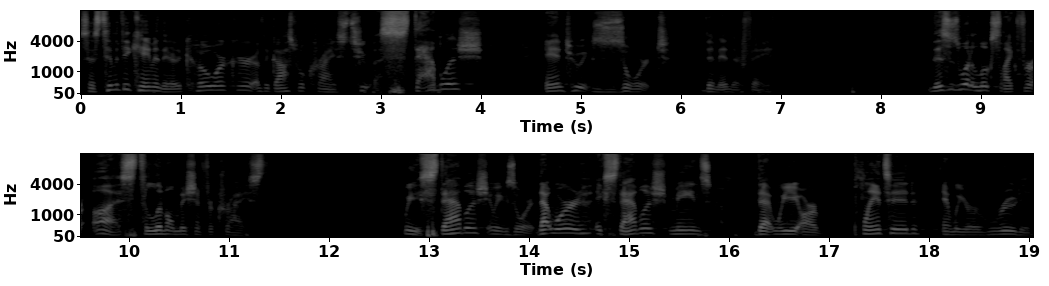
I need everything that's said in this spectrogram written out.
says Timothy came in there, the co worker of the gospel of Christ, to establish and to exhort them in their faith. This is what it looks like for us to live on mission for Christ. We establish and we exhort. That word establish means that we are planted and we are rooted.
